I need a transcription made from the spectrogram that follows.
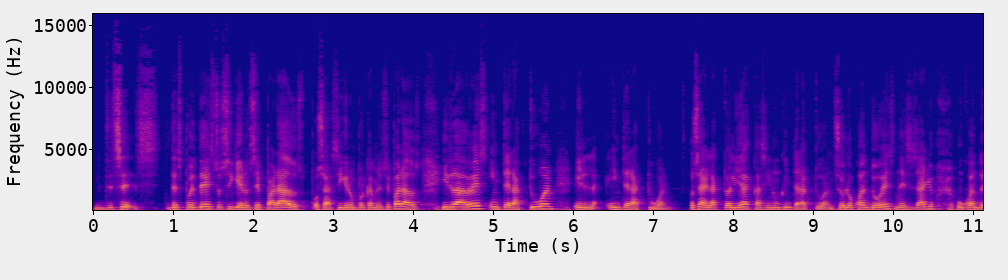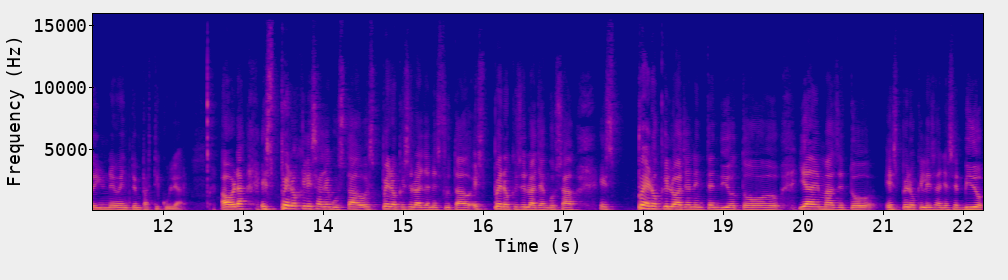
después de esto siguieron separados, o sea, siguieron por caminos separados y rara vez interactúan, interactúan. O sea, en la actualidad casi nunca interactúan, solo cuando es necesario o cuando hay un evento en particular. Ahora, espero que les haya gustado, espero que se lo hayan disfrutado, espero que se lo hayan gozado, espero que lo hayan entendido todo y además de todo, espero que les haya servido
